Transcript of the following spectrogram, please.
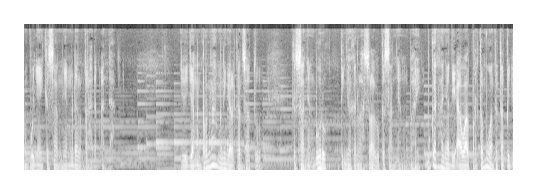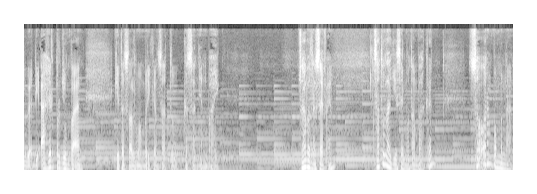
mempunyai kesan yang mendalam terhadap Anda. Jadi jangan pernah meninggalkan satu kesan yang buruk, tinggalkanlah selalu kesan yang baik. Bukan hanya di awal pertemuan tetapi juga di akhir perjumpaan kita selalu memberikan satu kesan yang baik. Sahabat Res FM, satu lagi saya mau tambahkan, seorang pemenang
